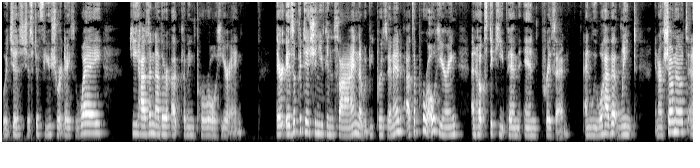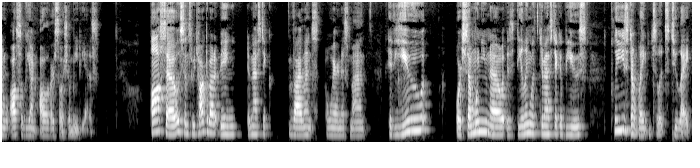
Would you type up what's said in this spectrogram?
which is just a few short days away, he has another upcoming parole hearing. There is a petition you can sign that would be presented at the parole hearing and hopes to keep him in prison. And we will have it linked in our show notes and it will also be on all of our social medias. Also, since we talked about it being Domestic Violence Awareness Month, if you or someone you know is dealing with domestic abuse, please don't wait until it's too late.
